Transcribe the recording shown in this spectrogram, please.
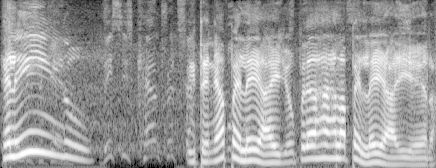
¡Qué lindo! Y tenía pelea ahí. Yo podía dejar la pelea ahí, era.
